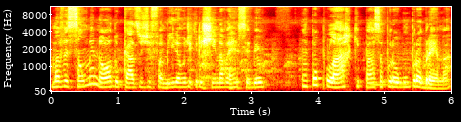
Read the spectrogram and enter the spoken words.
uma versão menor do Casos de Família, onde Cristina vai receber um popular que passa por algum problema.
